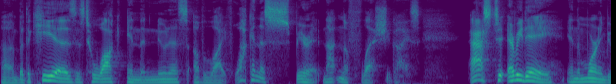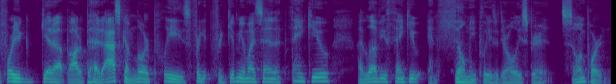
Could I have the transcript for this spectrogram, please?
Um, but the key is is to walk in the newness of life. Walk in the spirit, not in the flesh, you guys. Ask to, every day in the morning before you get up out of bed. Ask Him, Lord, please forgive, forgive me of my sin. Thank you. I love you. Thank you. And fill me, please, with your Holy Spirit. so important.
